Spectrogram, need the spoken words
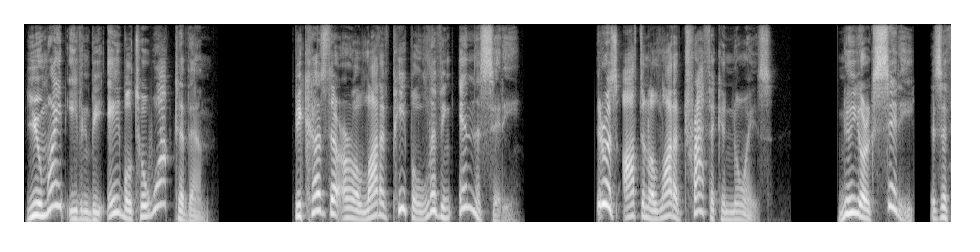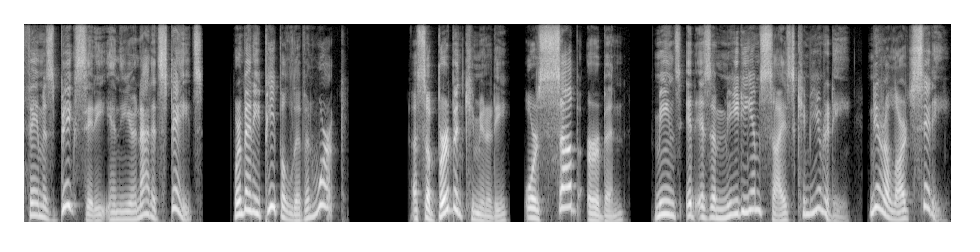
You might even be able to walk to them. Because there are a lot of people living in the city, there is often a lot of traffic and noise. New York City is a famous big city in the United States where many people live and work. A suburban community or suburban means it is a medium sized community near a large city.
